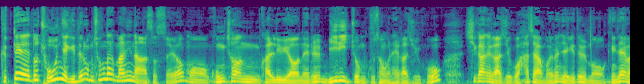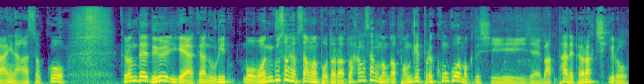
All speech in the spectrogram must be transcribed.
그때도 좋은 얘기들 엄청 많이 나왔었어요. 뭐 공천관리위원회를 미리 좀 구성을 해가지고 시간을 가지고 하자 뭐 이런 얘기들 뭐 굉장히 많이 나왔었고 그런데 늘 이게 약간 우리 뭐 원구성 협상만 보더라도 항상 뭔가 번개불에 콩 구워 먹듯이 이제 막판에 벼락치기로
